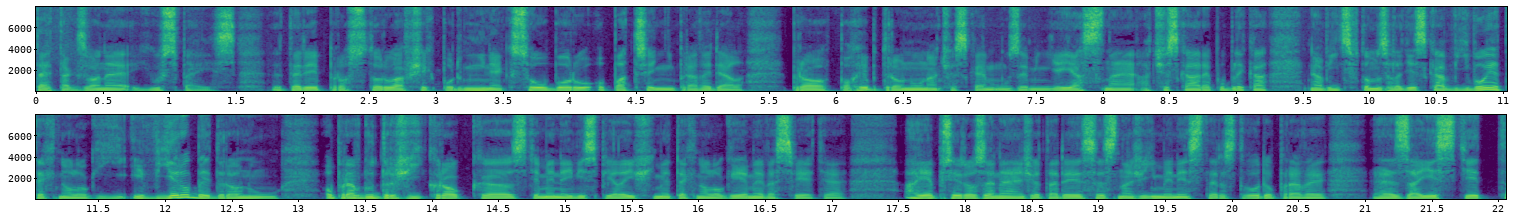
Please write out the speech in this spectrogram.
té takzvané U-Space, tedy prostoru a všech podmínek, souboru opatření pravidel pro pohyb dronů na českém území je jasné a Česká republika navíc v tom z hlediska vývoje technologií i výroby dronů opravdu drží krok s těmi nejvyspělejšími technologiemi ve světě. A je přirozené, že tady se snaží ministerstvo dopravy eh, zajistit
